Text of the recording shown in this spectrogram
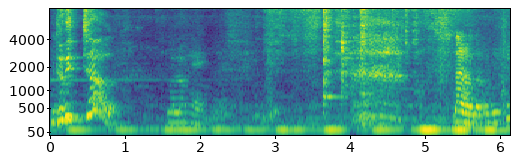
উঠে দিচ্ছ বলো হ্যাঁ। দাঁড়াও দাঁড়াও দেখি।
